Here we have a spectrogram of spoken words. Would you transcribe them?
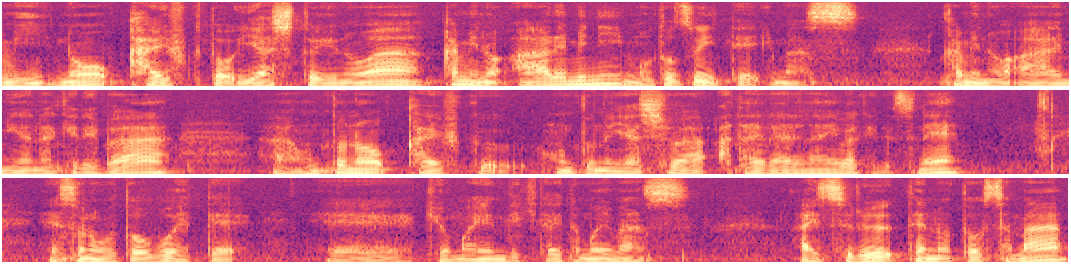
民の回復と癒しというのは神の憐れみに基づいています。神の憐れみがなければ本当の回復本当の癒しは与えられないわけですね。そのことを覚えて、えー、今日も歩んでいきたいと思います。愛する天のお父様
